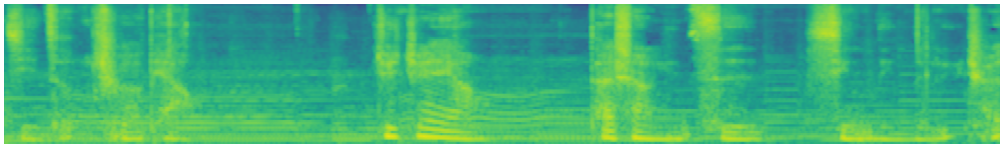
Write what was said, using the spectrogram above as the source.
即走的车票，就这样踏上一次心灵的旅程。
